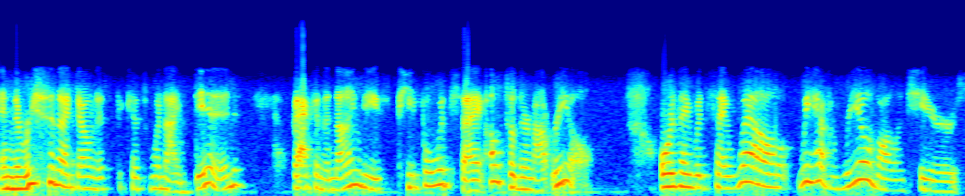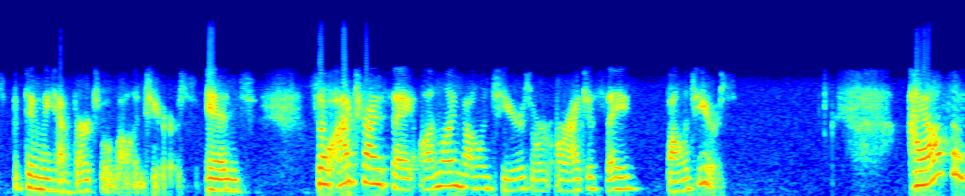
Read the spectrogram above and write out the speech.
And the reason I don't is because when I did, back in the 90s, people would say, oh, so they're not real. Or they would say, well, we have real volunteers, but then we have virtual volunteers. And so I try to say online volunteers, or, or I just say volunteers. I also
